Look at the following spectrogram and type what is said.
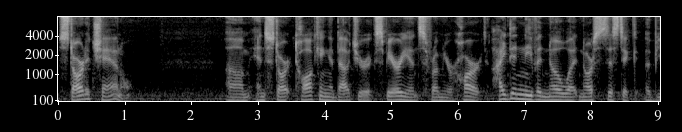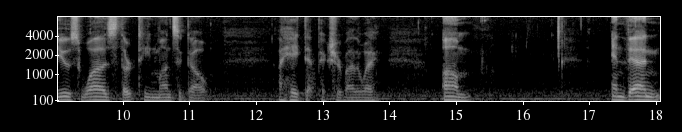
start a channel um, and start talking about your experience from your heart. I didn't even know what narcissistic abuse was 13 months ago. I hate that picture, by the way. Um, and then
